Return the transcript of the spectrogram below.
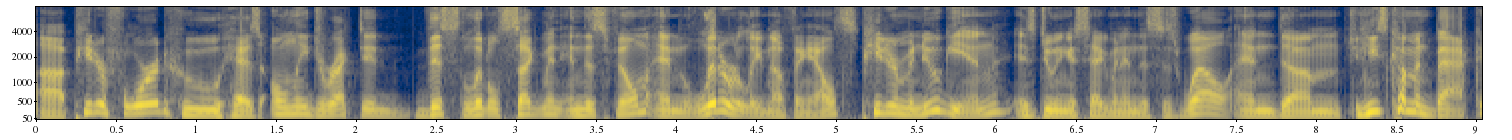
Uh, Peter Ford, who has only directed this little segment in this film and literally nothing else. Peter Manoogian is doing a segment in this as well, and um, he's coming back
